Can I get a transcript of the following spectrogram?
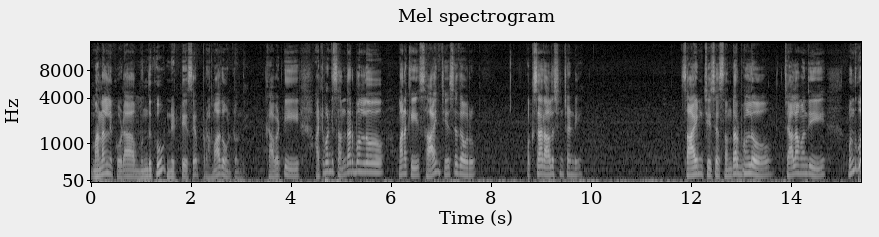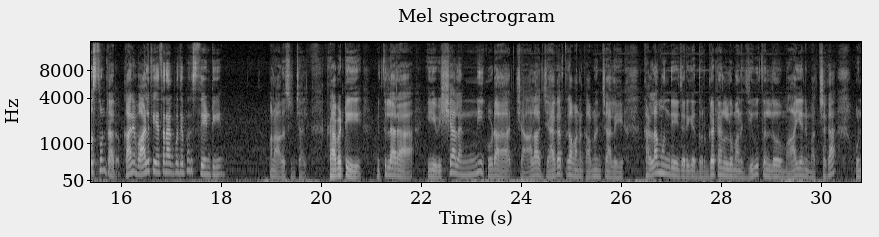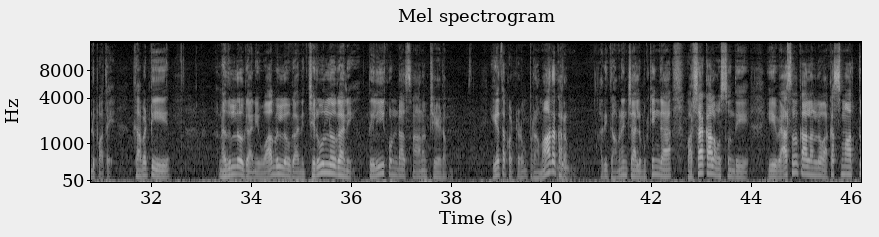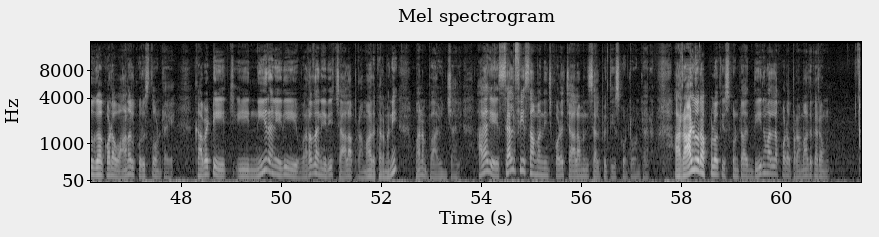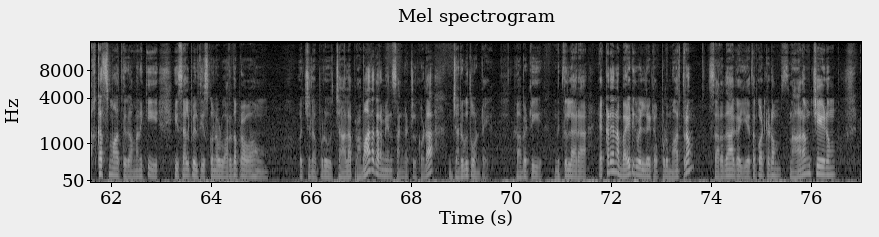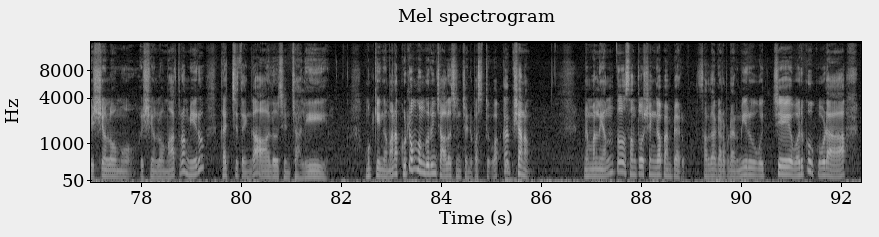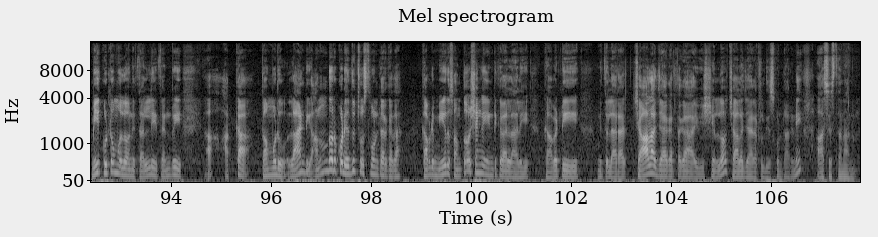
మనల్ని కూడా ముందుకు నెట్టేసే ప్రమాదం ఉంటుంది. కాబట్టి అటువంటి సందర్భంలో మనకి సాయం చేసేది ఎవరు? ఒకసారి ఆలోచించండి. సాయం చేసే సందర్భంలో చాలామంది ముందుకు వస్తుంటారు. కానీ వాళ్ళకి ఈత రాకపోతే పరిస్థితి ఏంటి? మనం ఆలోచించాలి. కాబట్టి మిత్రులారా ఈ విషయాలన్నీ కూడా చాలా జాగ్రత్తగా మనం గమనించాలి. కళ్ళ ముందే జరిగే దుర్ఘటనలు మన జీవితంలో మాయని మచ్చగా ఉండిపోతాయి. కాబట్టి నదుల్లో కానీ వాగుల్లో కానీ చెరువుల్లో కానీ తెలియకుండా స్నానం చేయడం ఈత కొట్టడం ప్రమాదకరం. అది గమనించాలి. ముఖ్యంగా వర్షాకాలం వస్తుంది. ఈ వేసవ కాలంలో అకస్మాత్తుగా కూడా వానలు కురుస్తూ ఉంటాయి. కాబట్టి ఈ నీరు అనేది వరద అనేది చాలా ప్రమాదకరమని మనం భావించాలి. అలాగే సెల్ఫీ సంబంధించి కూడా చాలామంది సెల్ఫీలు తీసుకుంటూ ఉంటారు. ఆ రాళ్ళు రప్పులో తీసుకుంటారు దీనివల్ల కూడా ప్రమాదకరం. అకస్మాత్తుగా మనకి ఈ సెల్ఫీలు తీసుకున్నప్పుడు వరద ప్రవాహం వచ్చినప్పుడు చాలా ప్రమాదకరమైన సంఘటనలు కూడా జరుగుతూ ఉంటాయి. కాబట్టి మిత్రులారా ఎక్కడైనా బయటకు వెళ్ళేటప్పుడు మాత్రం సరదాగా ఈత కొట్టడం స్నానం చేయడం విషయంలో విషయంలో మాత్రం మీరు ఖచ్చితంగా ఆలోచించాలి. ముఖ్యంగా మన కుటుంబం గురించి ఆలోచించండి ఫస్ట్. ఒక్క క్షణం. మిమ్మల్ని ఎంతో సంతోషంగా పంపారు. సరదా గడపడానికి. మీరు వచ్చే వరకు కూడా మీ కుటుంబంలోని తల్లి తండ్రి అక్క తమ్ముడు లాంటి అందరూ కూడా ఎదురు చూస్తూ ఉంటారు కదా. కాబట్టి మీరు సంతోషంగా ఇంటికి వెళ్ళాలి. కాబట్టి మిత్రులారా చాలా జాగ్రత్తగా ఈ విషయంలో చాలా జాగ్రత్తలు తీసుకుంటారని ఆశిస్తున్నాను.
